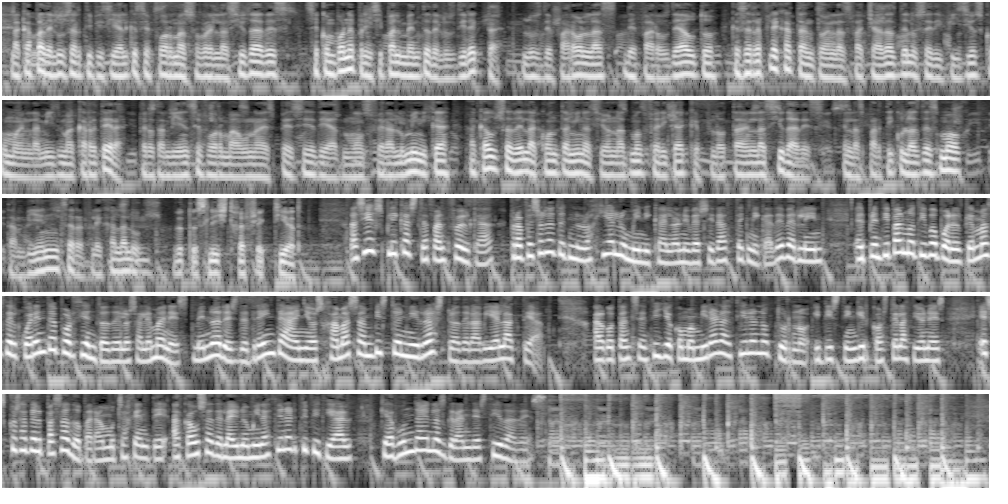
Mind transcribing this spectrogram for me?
La capa de luz artificial que se forma sobre las ciudades se compone principalmente de luz directa, luz de farolas, de faros de auto, que se refleja tanto en las fachadas de los edificios como en la misma carretera, pero también se forma una especie de atmósfera lumínica a causa de la contaminación atmosférica que flota en las ciudades. En las partículas de smog también se refleja la luz. Así explica Stefan Völker, profesor de tecnología lumínica en la Universidad Técnica de Berlín, el principal motivo por el que más del 40% de los alemanes menores de 30 años jamás han visto ni rastro de la Vía Láctea. Algo tan sencillo como mirar al cielo nocturno y distinguir constelaciones es cosa del pasado para mucha gente a causa de la iluminación artificial que abunda en las grandes ciudades.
